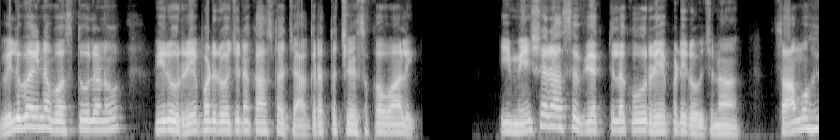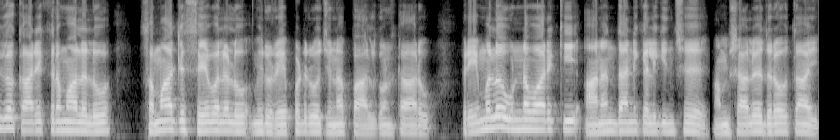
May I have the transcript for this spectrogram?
విలువైన వస్తువులను మీరు రేపటి రోజున కాస్త జాగ్రత్త చేసుకోవాలి. ఈ మేషరాశి వ్యక్తులకు రేపటి రోజున సామూహిక కార్యక్రమాలలో సమాజ సేవలలో మీరు రేపటి రోజున పాల్గొంటారు. ప్రేమలో ఉన్నవారికి ఆనందాన్ని కలిగించే అంశాలు ఎదురవుతాయి.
